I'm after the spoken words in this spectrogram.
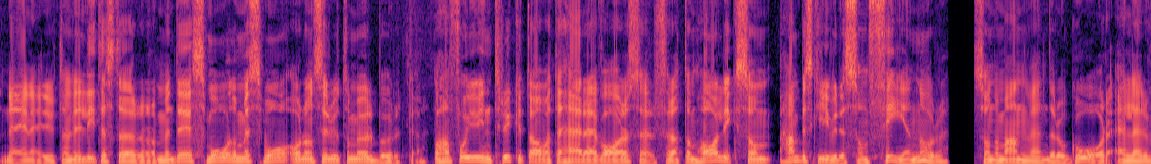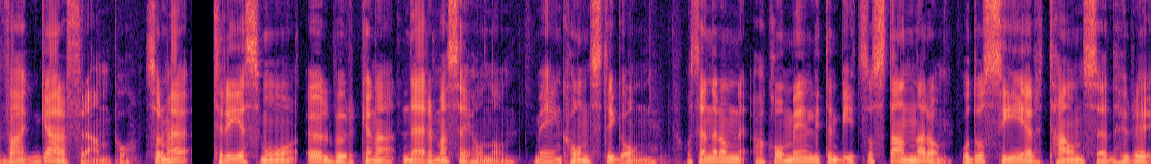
Nej, nej, utan det är lite större då. Men det är små, de är små och de ser ut som ölburkar. Och han får ju intrycket av att det här är varelser, för att de har liksom, han beskriver det som fenor som de använder och går eller vaggar fram på. Så de här tre små ölburkarna närmar sig honom med en konstig gång. Och sen när de har kommit en liten bit så stannar de och då ser Townsend hur det,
